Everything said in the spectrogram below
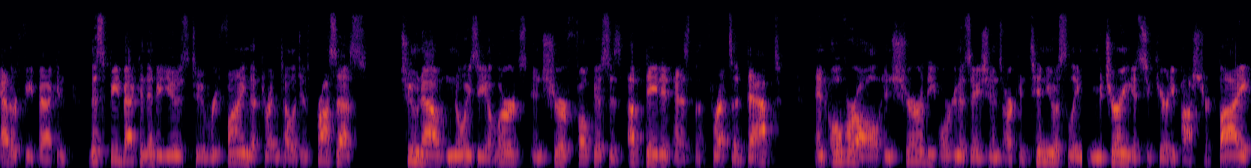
gather feedback and This feedback can then be used to refine the threat intelligence process, tune out noisy alerts, ensure focus is updated as the threats adapt, and overall ensure the organizations are continuously maturing its security posture. By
